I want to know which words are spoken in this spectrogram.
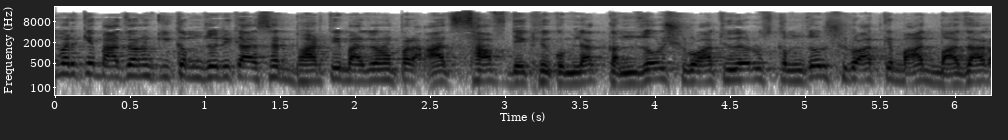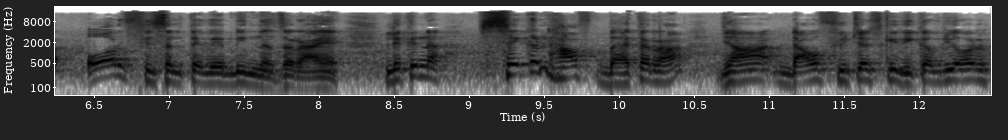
भर के बाजारों की कमज़ोरी का असर भारतीय बाजारों पर आज साफ़ देखने को मिला। कमज़ोर शुरुआत हुई और उस कमज़ोर शुरुआत के बाद बाज़ार और फिसलते हुए भी नज़र आए लेकिन सेकंड हाफ़ बेहतर रहा, जहाँ डाउ फ्यूचर्स की रिकवरी और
